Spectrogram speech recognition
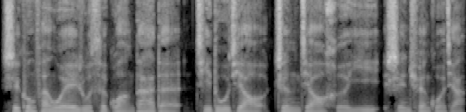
时空范围如此广大的基督教政教合一神权国家。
